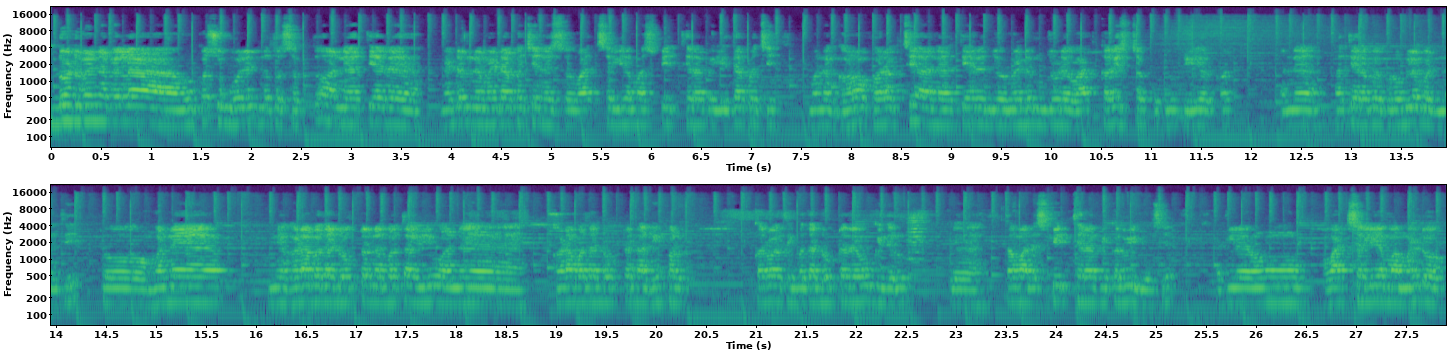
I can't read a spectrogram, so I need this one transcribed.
દોઢ મહિના પહેલા હું કશું બોલી જ નતો શકતો અને અત્યારે મેડમને મળ્યા પછી અને વાત્સલ્યમાં સ્પીચ થેરાપી લીધા પછી મને ઘણો ફરક છે અને અત્યારે જો મેડમ જોડે વાત કરી શકું છું ક્લિયર કટ અને અત્યારે કોઈ પ્રોબ્લેમ જ નથી. તો મને મેં ઘણા બધા ડૉક્ટરને બતાવ્યું અને ઘણા બધા ડૉક્ટરના રિફર કરવાથી બધા ડૉક્ટરે એવું કીધેલું કે તમારે સ્પીચ થેરાપી કરવી જોઈશે એટલે હું વાત્સલ્યમાં મળ્યો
